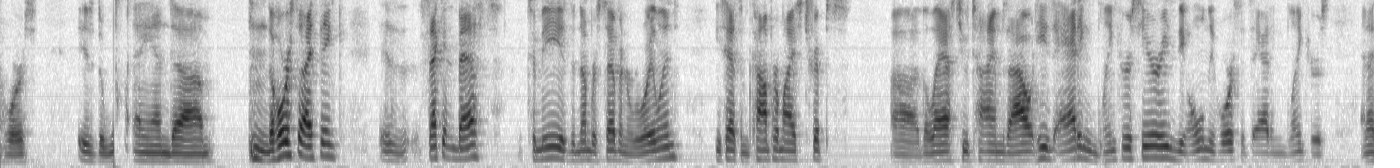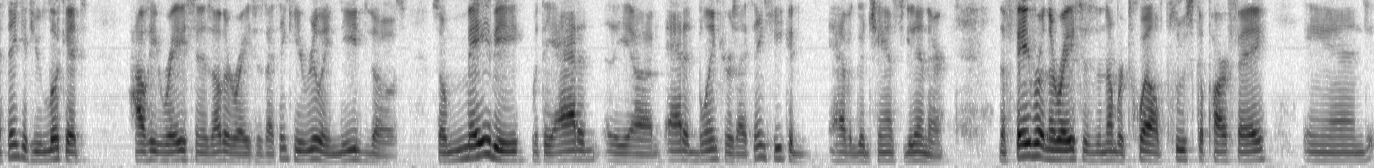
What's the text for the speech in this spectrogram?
horse is the and um, the horse that I think is second best to me is the number seven Roiland. He's had some compromised trips uh, the last two times out. He's adding blinkers here. He's the only horse that's adding blinkers. And I think if you look at how he raced in his other races, I think he really needs those. So maybe with the added the uh, added blinkers, I think he could have a good chance to get in there. The favorite in the race is the number 12, Plus Que Parfait. And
